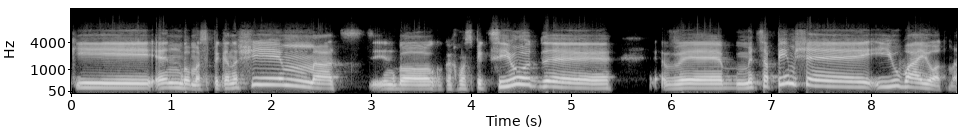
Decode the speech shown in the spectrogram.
כי אין בו מספיק אנשים, אין בו כל כך מספיק ציוד, ומצפים שיהיו בעיות מה,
